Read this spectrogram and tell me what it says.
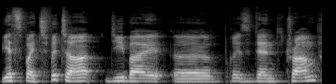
jetzt bei Twitter, die bei äh, Präsident Trump,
